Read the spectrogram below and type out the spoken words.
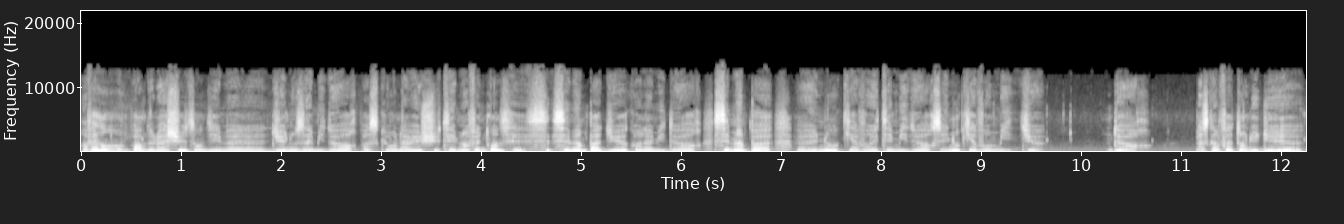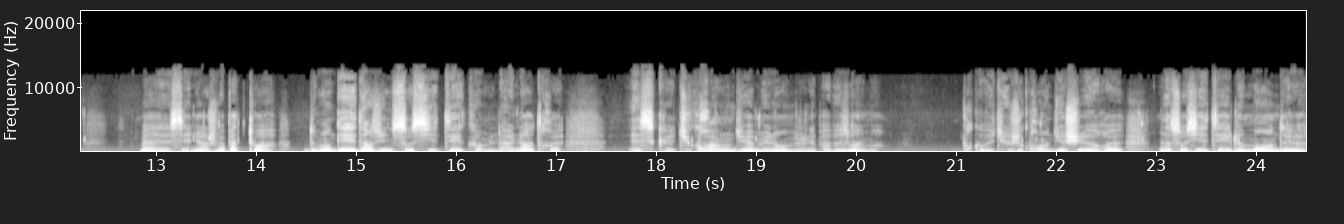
en fait, on, parle de la chute, on dit ben, Dieu nous a mis dehors parce qu'on avait chuté. Mais en fin de compte, c'est même pas Dieu qu'on a mis dehors, c'est même pas euh, nous qui avons été mis dehors, c'est nous qui avons mis Dieu dehors. Parce qu'en fait, on lui dit euh, Seigneur, je veux pas de toi. Demander dans une société comme la nôtre, est-ce que tu crois en Dieu? Mais non, je n'ai pas besoin, moi. Pourquoi veux-tu que je crois en Dieu? Je suis heureux. La société, le monde euh,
